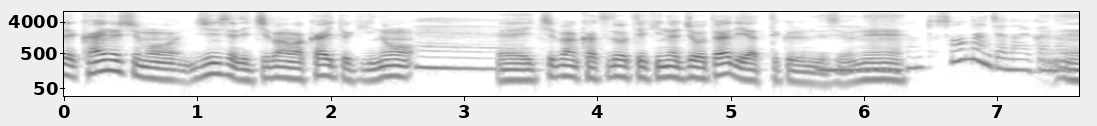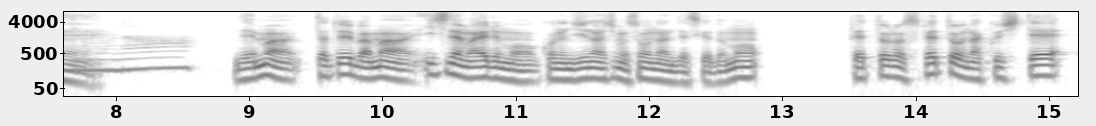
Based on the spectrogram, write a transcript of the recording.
で、飼い主も人生で一番若い時の、ええー一番活動的な状態でやってくるんですよね。本当そうなんじゃないかなって思うな。で、まあ、例えばまあ、いつでも会えるも、この虹の足もそうなんですけども、ペットロス、ペットを亡くして、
